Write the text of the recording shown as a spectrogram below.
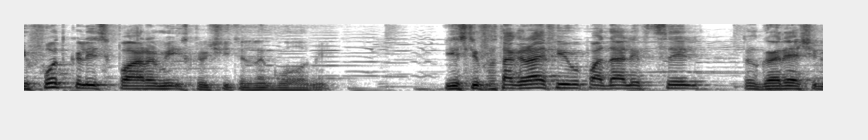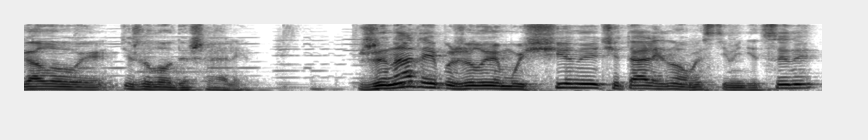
и фоткались парами исключительно голыми. Если фотографии попадали в цель, то горячеголовые тяжело дышали. Женатые пожилые мужчины читали новости медицины,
